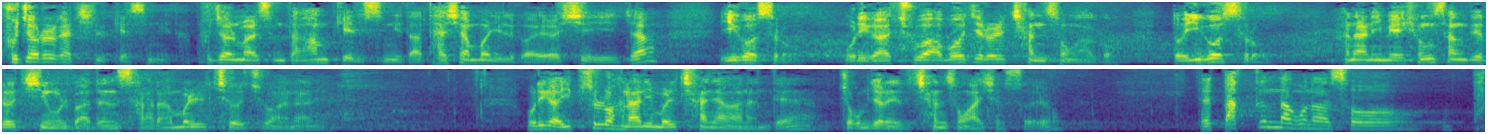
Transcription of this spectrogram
구절을 같이 읽겠습니다. 구절 말씀 다 함께 읽습니다. 다시 한번 읽어요. 시작. 이것으로 우리가 주 아버지를 찬송하고 또 이것으로 하나님의 형상대로 지음을 받은 사람을 저주하나니. 우리가 입술로 하나님을 찬양하는데 조금 전에도 찬송하셨어요. 딱 끝나고 나서 다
